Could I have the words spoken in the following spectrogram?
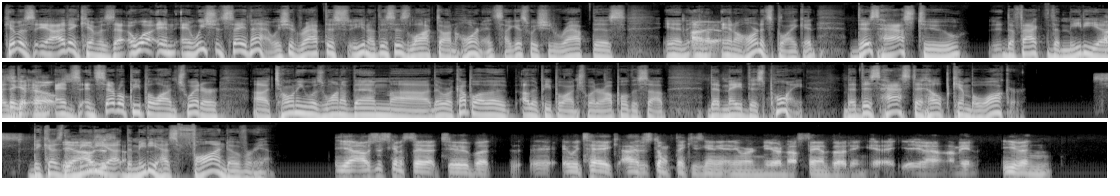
Kim is, yeah, I think Kim is that. Well, and and we should say that we should wrap this. You know, this is locked on Hornets. I guess we should wrap this in in, Oh, yeah. in a Hornets blanket. This has to. The fact that the media is and, and, and several people on Twitter, uh, Tony was one of them. Uh, there were a couple of other, other people on Twitter. I'll pull this up that made this point that this has to help Kemba Walker because the Yeah, media just- the media has fawned over him. Yeah, I was just going to say that too, but it, it would take. I just don't think he's going to get anywhere near enough fan voting. You know, I mean, even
